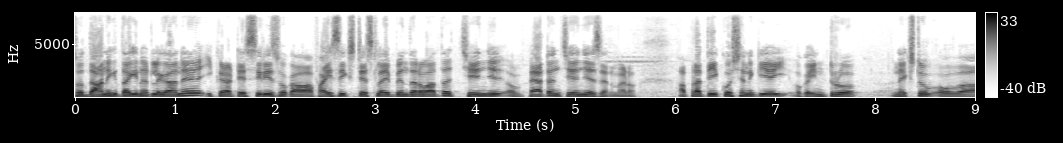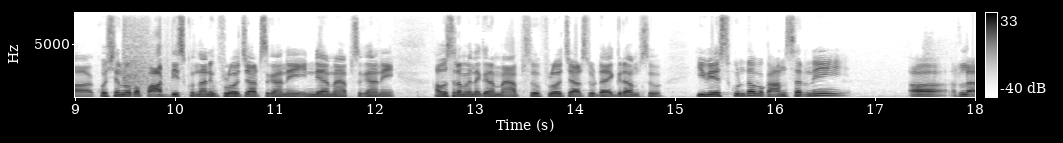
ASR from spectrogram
సో దానికి తగినట్లుగానే ఇక్కడ టెస్ట్ సిరీస్ ఒక ఫైవ్ సిక్స్ టెస్ట్లు అయిపోయిన తర్వాత చేంజ్ ప్యాటర్న్ చేంజ్ చేశాను మేడం. ఆ ప్రతి క్వశ్చన్కి ఒక ఇంట్రో నెక్స్ట్ క్వశ్చన్లో ఒక పార్ట్ తీసుకున్న దానికి ఫ్లో చార్ట్స్ కానీ ఇండియా మ్యాప్స్ కానీ అవసరమైన దగ్గర మ్యాప్స్ ఫ్లో చార్ట్స్ డయాగ్రామ్స్ ఇవి వేసుకుంటా ఒక ఆన్సర్ని అట్లా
